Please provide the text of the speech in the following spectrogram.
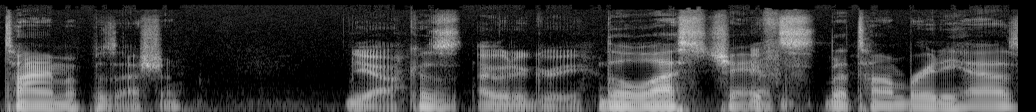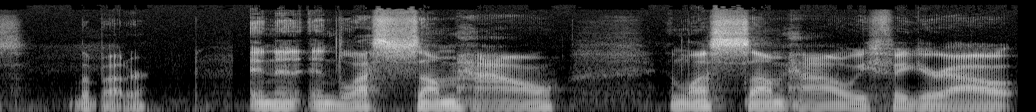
time of possession Yeah, because I would agree. the less chance that Tom Brady has, the better. and un- unless somehow unless somehow we figure out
